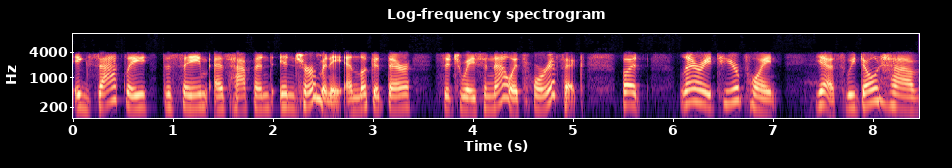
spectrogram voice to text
Exactly the same as happened in Germany. And look at their situation now. It's horrific. But, Larry, to your point, yes, we don't have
